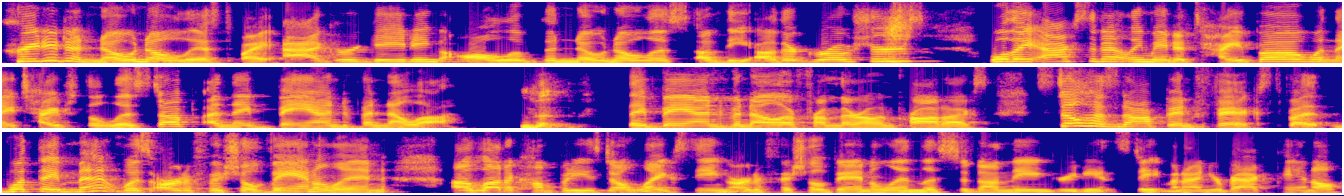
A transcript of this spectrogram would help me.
created a no no list by aggregating all of the no no lists of the other grocers. Well, they accidentally made a typo when they typed the list up and they banned vanilla. they banned vanilla from their own products. Still has not been fixed, but what they meant was artificial vanillin. A lot of companies don't like seeing artificial vanillin listed on the ingredient statement on your back panel.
